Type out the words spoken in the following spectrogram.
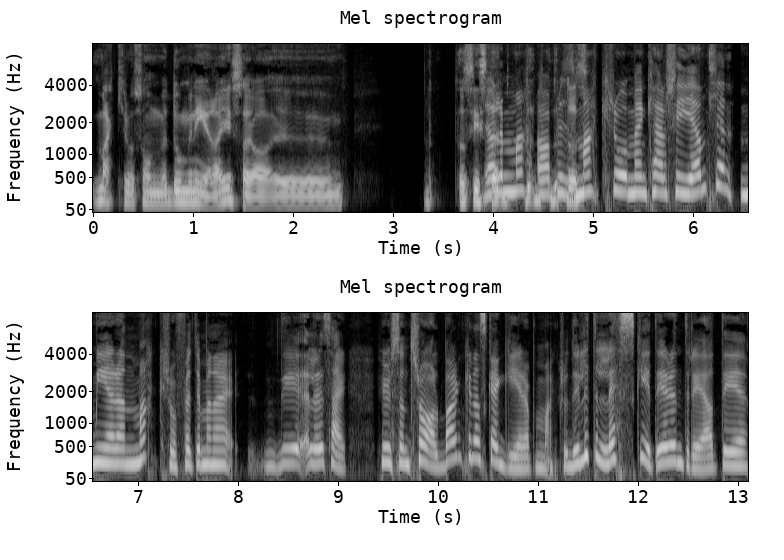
makro som dominerar gissar jag. Eh, de sista, ja, ma ja, precis. De, makro, men kanske egentligen mer än makro. För att jag menar, det, eller så här, hur centralbankerna ska agera på makro, det är lite läskigt, är det inte det? Att det,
